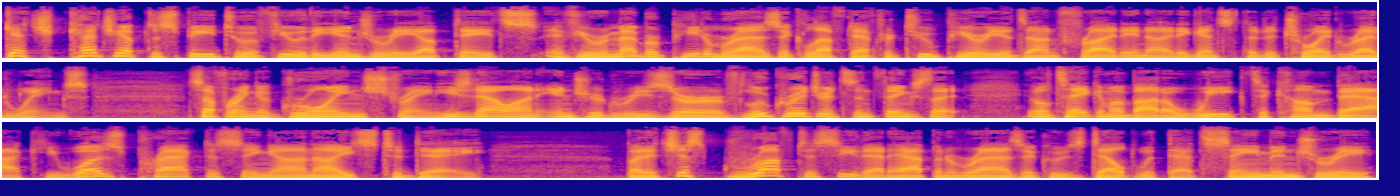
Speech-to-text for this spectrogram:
catch you up to speed to a few of the injury updates. If you remember, Peter Mrazek left after two periods on Friday night against the Detroit Red Wings. suffering a groin strain. He's now on injured reserve. Luke Richardson thinks that it'll take him about a week to come back. He was practicing on ice today. But it's just rough to see that happen to Mrazek, who's dealt with that same injury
